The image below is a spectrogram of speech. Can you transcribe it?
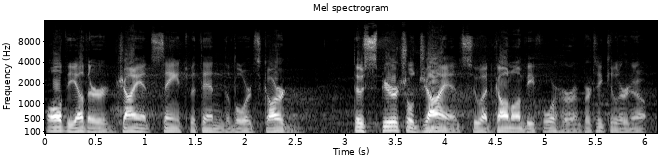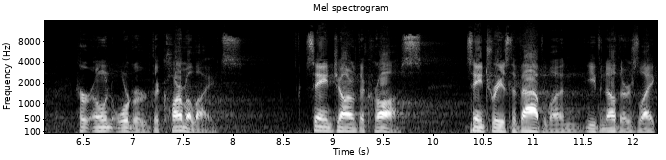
all the other giant saints within the Lord's garden, those spiritual giants who had gone on before her, in particular in her own order, the Carmelites, St. John of the Cross, St. Teresa of Avila, and even others like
